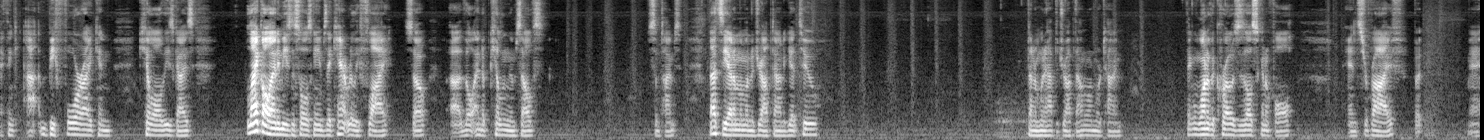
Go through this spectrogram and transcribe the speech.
I think uh, before I can kill all these guys. Like all enemies in Souls games, they can't really fly, so uh, they'll end up killing themselves. Sometimes. That's the item I'm going to drop down to get to. Then I'm going to have to drop down one more time I think one of the crows is also going to fall and survive, but meh.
